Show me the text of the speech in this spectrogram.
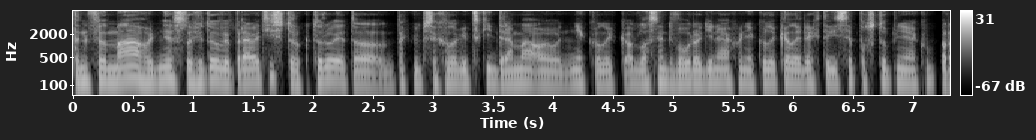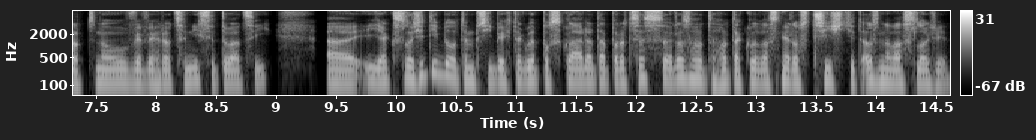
Ten film má hodně složitou vyprávěcí strukturu, je to takový psychologický drama o několik, o vlastně dvou rodinách, o několika lidech, kteří se postupně jako protnou ve vyhrocených situacích. Jak složitý byl ten příběh takhle poskládat a proces rozhod ho takhle vlastně roztříštit a znova složit?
